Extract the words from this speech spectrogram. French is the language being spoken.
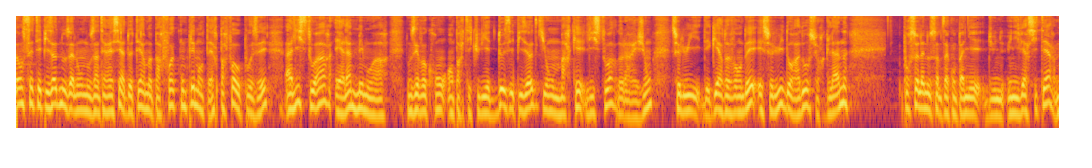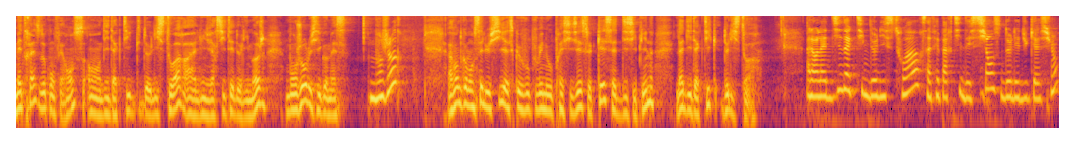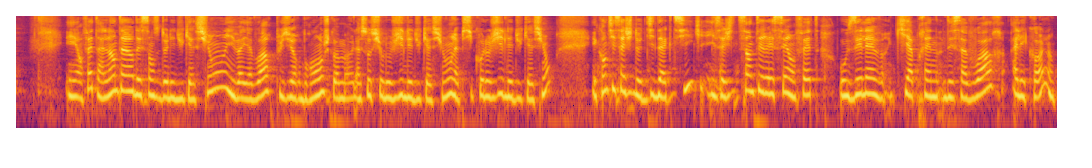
Dans cet épisode, nous allons nous intéresser à deux termes parfois complémentaires, parfois opposés, à l'histoire et à la mémoire. Nous évoquerons en particulier deux épisodes qui ont marqué l'histoire de la région, celui des guerres de Vendée et celui d'Oradour-sur-Glane. Pour cela, nous sommes accompagnés d'une universitaire, maîtresse de conférences en didactique de l'histoire à l'Université de Limoges. Bonjour Lucie Gomez. Bonjour. Avant de commencer, Lucie, est-ce que vous pouvez nous préciser ce qu'est cette discipline, la didactique de l'histoire? Alors la didactique de l'histoire, ça fait partie des sciences de l'éducation. Et en fait, à l'intérieur des sciences de l'éducation, il va y avoir plusieurs branches comme la sociologie de l'éducation, la psychologie de l'éducation. Et quand il s'agit de didactique, il s'agit de s'intéresser en fait aux élèves qui apprennent des savoirs à l'école.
